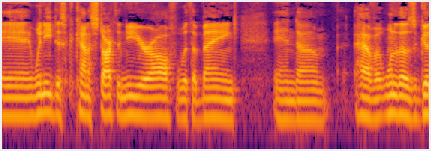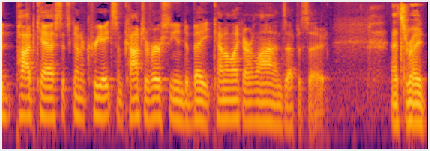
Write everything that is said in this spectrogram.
and we need to kind of start the new year off with a bang, and um, have a, one of those good podcasts that's going to create some controversy and debate, kind of like our Lions episode. That's right.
